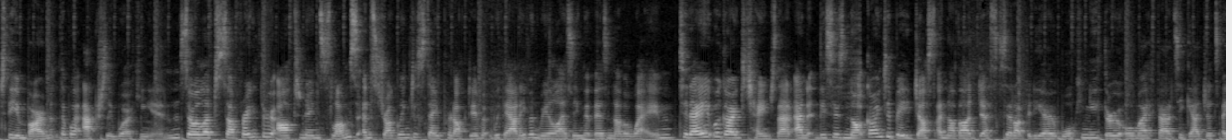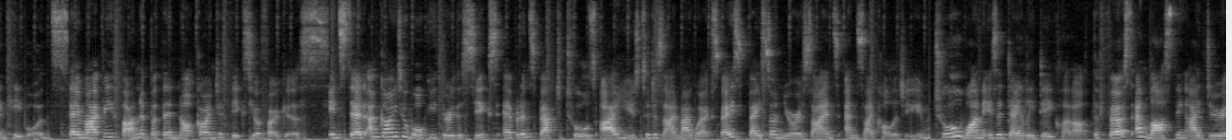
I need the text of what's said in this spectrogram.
to the environment that we're actually working in. So we're left suffering through afternoon slumps and struggling to stay productive without even realizing that there's another way. Today we're going to change that, and this is not going to be just another desk setup video walking you through all my fancy gadgets and keyboards. They might be fun, but they're not going to fix your focus. Instead, I'm going to walk you through the six evidence-backed tools I use to design my workspace based on neuroscience and psychology. Tool one is a daily declutter. The first and last thing I do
